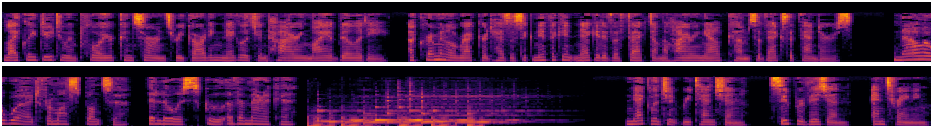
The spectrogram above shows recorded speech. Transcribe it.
likely due to employer concerns regarding negligent hiring liability, a criminal record has a significant negative effect on the hiring outcomes of ex offenders. Now, a word from our sponsor, the Law School of America. Negligent retention, supervision, and training.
